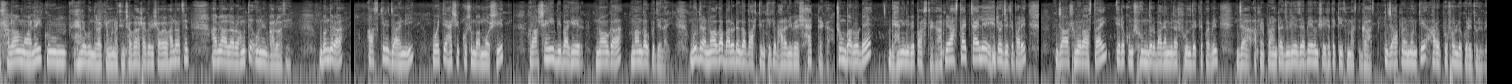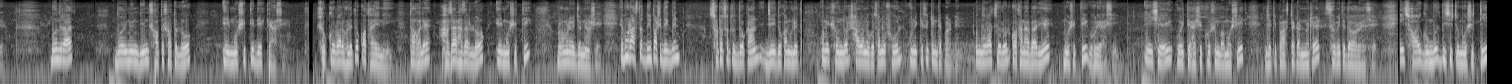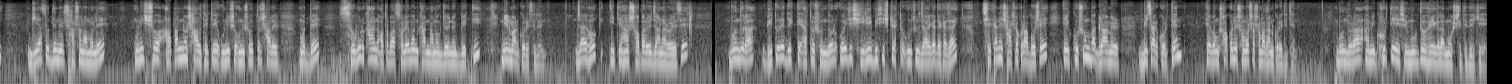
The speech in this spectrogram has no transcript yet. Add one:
আসসালামু আলাইকুম। হ্যালো বন্ধুরা, কেমন আছেন সবাই? আশা করি সবাই ভালো আছেন। আমি আল্লাহর রহমতে অনেক ভালো আছি। বন্ধুরা, আজকের জার্নি ঐতিহাসিক কুসুম্বা মসজিদ রাজশাহী বিভাগের নওগাঁ, মান্দা উপজেলায়। বন্ধুরা, নওগাঁ বালুডাঙ্গা বাস স্ট্যান্ড থেকে ভাড়া নেবে ষাট টাকা। কুসুম্বা রোডে ভ্যানে নেবে পাঁচ টাকা। আপনি রাস্তায় চাইলে হেঁটেও যেতে পারে যাওয়ার সময় রাস্তায় এরকম সুন্দর বাগান বিলাস ফুল দেখতে পাবেন, যা আপনার প্রাণটা জুড়িয়ে যাবে এবং সেই সাথে ক্রিসমাস গাছ, যা আপনার মনকে আরও প্রফুল্ল করে তুলবে। বন্ধুরা, দৈনন্দিন শত শত লোক এই মসজিদটি দেখতে আসে। শুক্রবার হলে তো কথাই নেই, তাহলে হাজার হাজার লোক এই মসজিদটি ভ্রমণের জন্য আসে। এবং রাস্তার দুই পাশে দেখবেন ছোট ছোট দোকান, যেই দোকানগুলিতে অনেক সুন্দর সাজানো গোছানো ফুল অনেক কিছু কিনতে পারবেন। বন্ধুরা, চলুন কথা না বাড়িয়ে মসজিদটি ঘুরে আসি। এই সেই ঐতিহাসিক কুসুম্বা মসজিদ যেটি পাঁচ টাকার নোটের ছবিতে দেওয়া রয়েছে। এই ছয় গম্বুজ বিশিষ্ট মসজিদটি গিয়াসউদ্দিনের শাসন আমলে উনিশশো আটান্ন সাল থেকে উনিশশো উনসত্তর সালের মধ্যে সবুর খান অথবা সলেমান খান নামক জৈনিক ব্যক্তি নির্মাণ করেছিলেন। যাই হোক, ইতিহাস সবারই জানা রয়েছে। বন্ধুরা, ভিতরে দেখতে এত সুন্দর। ওই যে সিঁড়ি বিশিষ্ট একটা উঁচু জায়গা দেখা যায়। সেখানে শাসকরা বসে এই কুসুম বা গ্রামের বিচার করতেন এবং সকলের সমস্যা সমাধান করে দিতেন। বন্ধুরা, আমি ঘুরতে এসে মুগ্ধ হয়ে গেলাম মসজিদে দেখে।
